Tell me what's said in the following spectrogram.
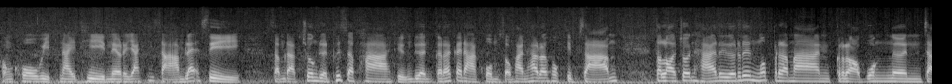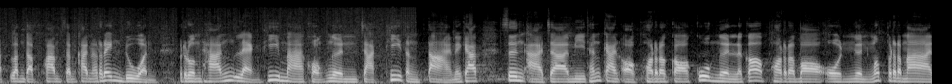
ของโควิด -19 ในระยะที่ 3 และ 4 สำหรับช่วงเดือนพฤษภาถึงเดือนกรกฎาคม 2563 ตลอดจนหารือเรื่องงบประมาณ กรอบวงเงิน จัดลำดับความสำคัญเร่งด่วน รวมทั้งแหล่งที่มาของเงินจากที่ต่างๆนะครับ ซึ่งอาจจะมีทั้งการออกพรกกู้เงิน แล้วก็พรบโอนเงินงบประมาณ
